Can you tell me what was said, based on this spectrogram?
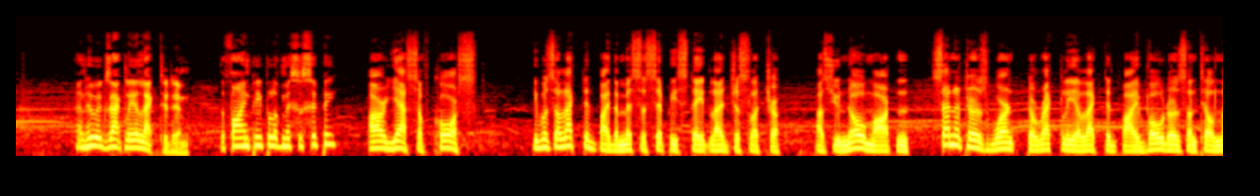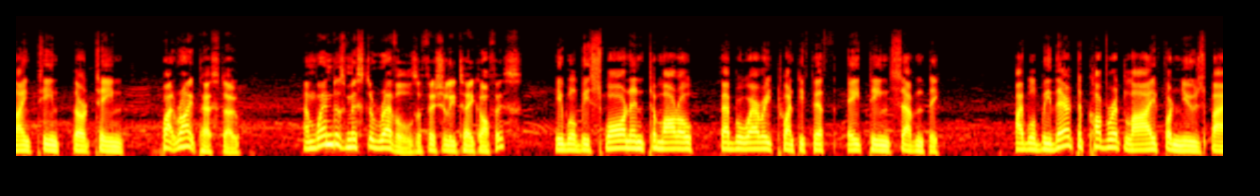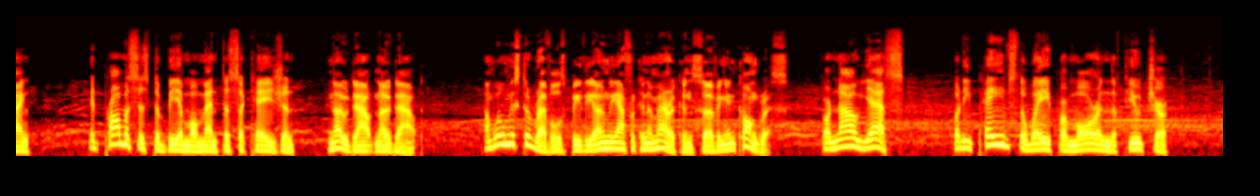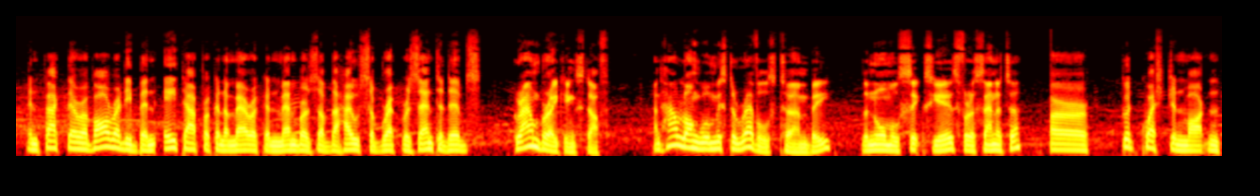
And who exactly elected him? The fine people of Mississippi? Ah, yes, of course. He was elected by the Mississippi State Legislature. As you know, Martin, senators weren't directly elected by voters until 1913. Quite right, Pesto. And when does Mr. Revels officially take office? He will be sworn in tomorrow, February 25th, 1870. I will be there to cover it live for Newsbang. It promises to be a momentous occasion. No doubt, no doubt. And will Mr. Revels be the only African American serving in Congress? For now, yes, but he paves the way for more in the future. In fact, there have already been eight African American members of the House of Representatives. Groundbreaking stuff. And how long will Mr. Revels' term be? The normal six years for a senator? Er, good question, Martin.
